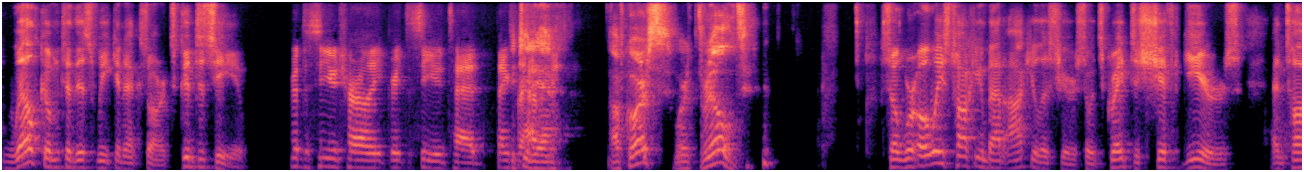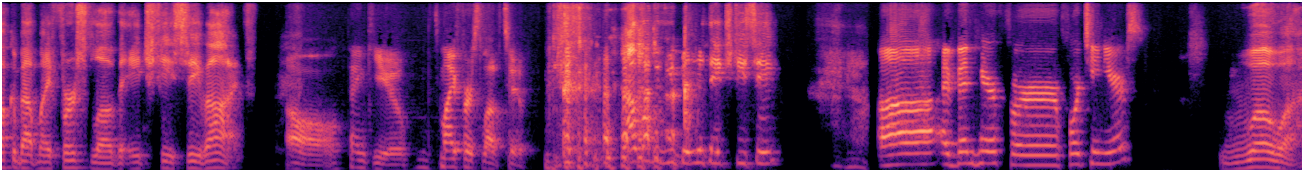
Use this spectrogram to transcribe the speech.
Welcome to this week in XR. It's good to see you. Good to see you, Charlie. Great to see you, Ted. Thanks good for having me. Of course, we're thrilled. so we're always talking about Oculus here, so it's great to shift gears and talk about my first love, the HTC Vive. Oh, thank you. It's my first love too. How long have you been with HTC? Uh, I've been here for 14 years. Whoa, uh,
